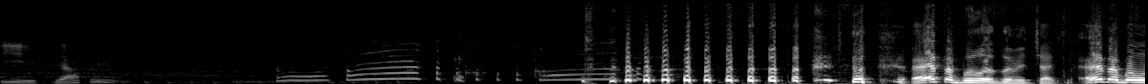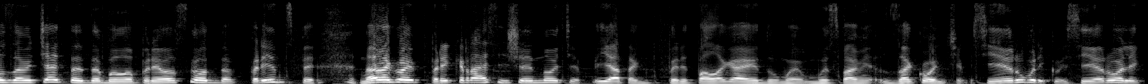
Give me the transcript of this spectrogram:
И пятый. Это было замечательно. Это было замечательно, это было превосходно. В принципе, на такой прекраснейшей ноте, я так предполагаю и думаю, мы с вами закончим сей рубрику, сей ролик.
